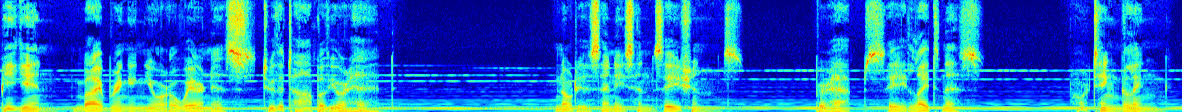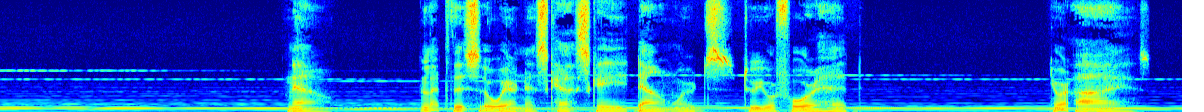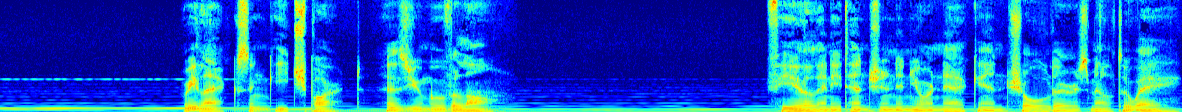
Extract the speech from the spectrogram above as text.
Begin by bringing your awareness to the top of your head. Notice any sensations, perhaps a lightness or tingling. Now, let this awareness cascade downwards to your forehead, your eyes, relaxing each part as you move along. Feel any tension in your neck and shoulders melt away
